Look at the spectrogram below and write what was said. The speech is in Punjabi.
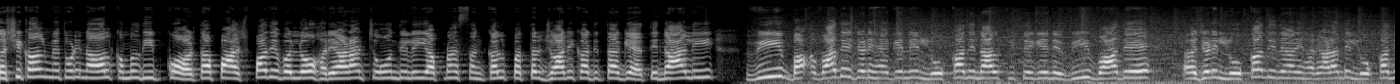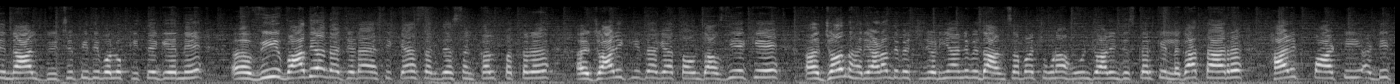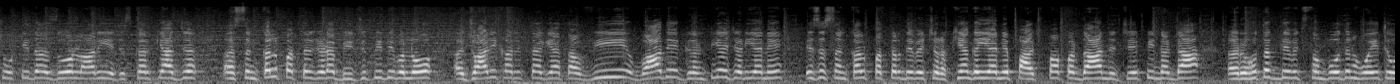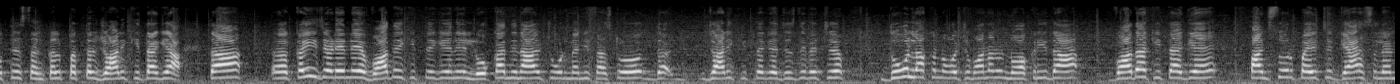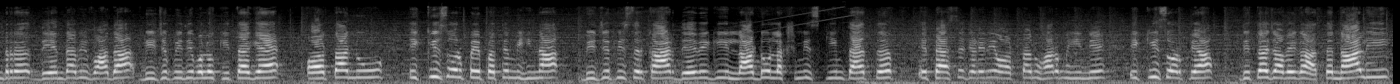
ਸਤਿ ਸ਼੍ਰੀ ਅਕਾਲ, ਮੈਂ ਤੁਹਾਡੇ ਨਾਲ ਕਮਲਦੀਪ ਕੌਰ। ਤਾਂ ਭਾਜਪਾ ਦੇ ਵੱਲੋਂ ਹਰਿਆਣਾ ਚੋਣ ਦੇ ਲਈ ਆਪਣਾ ਸੰਕਲਪ ਪੱਤਰ ਜਾਰੀ ਕਰ ਦਿੱਤਾ ਗਿਆ ਹੈ ਤੇ ਨਾਲ ਹੀ 20 ਵਾ- ਵਾਅਦੇ ਜਿਹੜੇ ਹੈਗੇ ਨੇ ਲੋਕਾਂ ਦੇ ਨਾਲ ਕੀਤੇ ਗਏ ਨੇ। 20 ਵਾਅਦੇ ਜਿਹੜੇ ਲੋਕਾਂ ਦੇ ਨਾਲ ਹਰਿਆਣਾ ਦੇ ਲੋਕਾਂ ਦੇ ਨਾਲ, ਬੀਜੇਪੀ ਦੇ ਵੱਲੋਂ ਕੀਤੇ ਗਏ ਨੇ। 20 ਵਾਅਦਿਆਂ ਦਾ ਜਿਹੜਾ ਅਸੀਂ ਕਹਿ ਸਕਦੇ ਹਾਂ ਸੰਕਲਪ ਪੱਤਰ ਜਾਰੀ ਕੀਤਾ ਗਿਆ ਤਾਂ ਦੱਸ ਦਈਏ ਕਿ ਜਲਦ ਹਰਿਆਣਾ ਦੇ ਵਿੱਚ ਜਿਹੜੀਆਂ ਨੇ ਵਿਧਾਨ ਸਭਾ ਚੋਣਾਂ ਹੋਣ ਜਾ ਰਹੀਆਂ ਜਿਸ ਕਰਕੇ ਲਗਾਤਾਰ ਹਰ ਇੱਕ ਪਾਰਟੀ ਅੱਡੀ ਚੋਟੀ ਦਾ ਜ਼ੋਰ ਲਾ ਰਹੀ ਹੈ, ਜਿਸ ਕਰਕੇ ਅੱਜ ਸੰਕਲਪ ਪੱਤਰ ਜਿਹੜਾ ਬੀਜੇਪੀ ਦੇ ਵੱਲੋਂ ਜਾਰੀ ਕਰ ਦਿੱਤਾ ਗਿਆ ਤਾਂ 20 ਵਾਅਦੇ ਗਰੰਟੀਆਂ ਜਿਹੜੀਆਂ ਨੇ, ਇਸ ਸੰਕਲਪ ਪੱਤਰ ਦੇ ਵਿੱਚ ਰੱਖੀਆਂ ਗਈਆਂ ਨੇ। ਭਾਜਪਾ ਪ੍ਰਧਾਨ ਜੇਪੀ ਨੱਡਾ ਰੋਹਤਕ ਦੇ ਵਿੱਚ ਸੰਬੋਧਨ ਹੋਏ ਤੇ ਉੱਥੇ ਸੰਕਲਪ ਪੱਤਰ ਜਾਰੀ ਕੀਤਾ ਗਿਆ। ਤਾਂ ਕਈ ਜਿਹੜੇ ਨੇ ਵਾਅਦੇ ਕੀਤੇ ਗਏ ਨੇ, ਲੋਕਾਂ ਦੇ ਨਾਲ ਚੋਣ ਮੈਨੀਫੈਸਟੋ ਦ- ਜਾਰੀ ਕੀਤਾ ਗਿਆ ਜਿਸ ਦੇ ਵਿੱਚ 2 ਲੱਖ ਨੌਜਵਾਨਾਂ ਨੂੰ ਨੌਕਰੀ ਦਾ ਵਾਅਦਾ ਕੀਤਾ ਗਿਆ ਹੈ। 500 ਰੁਪਏ ਚ ਗੈਸ ਸਿਲੰਡਰ ਦੇਣ ਦਾ ਵੀ ਵਾਅਦਾ ਬੀਜੇਪੀ ਦੇ ਵੱਲੋਂ ਕੀਤਾ ਗਿਆ ਹੈ। ਔਰਤਾਂ ਨੂੰ 2100 ਰੁਪਏ ਪ੍ਰਤੀ ਮਹੀਨਾ ਬੀਜੇਪੀ ਸਰਕਾਰ ਦੇਵੇਗੀ। ਲਾਡੋ ਲక్ష్ਮੀ ਸਕੀਮ ਤਹਿਤ ਇਹ ਪੈਸੇ ਜਿਹੜੇ ਨੇ ਔਰਤਾਂ ਨੂੰ ਹਰ ਮਹੀਨੇ 2100 ਰੁਪਇਆ ਦਿੱਤਾ ਜਾਵੇਗਾ। ਤੇ ਨਾਲ ਹੀ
